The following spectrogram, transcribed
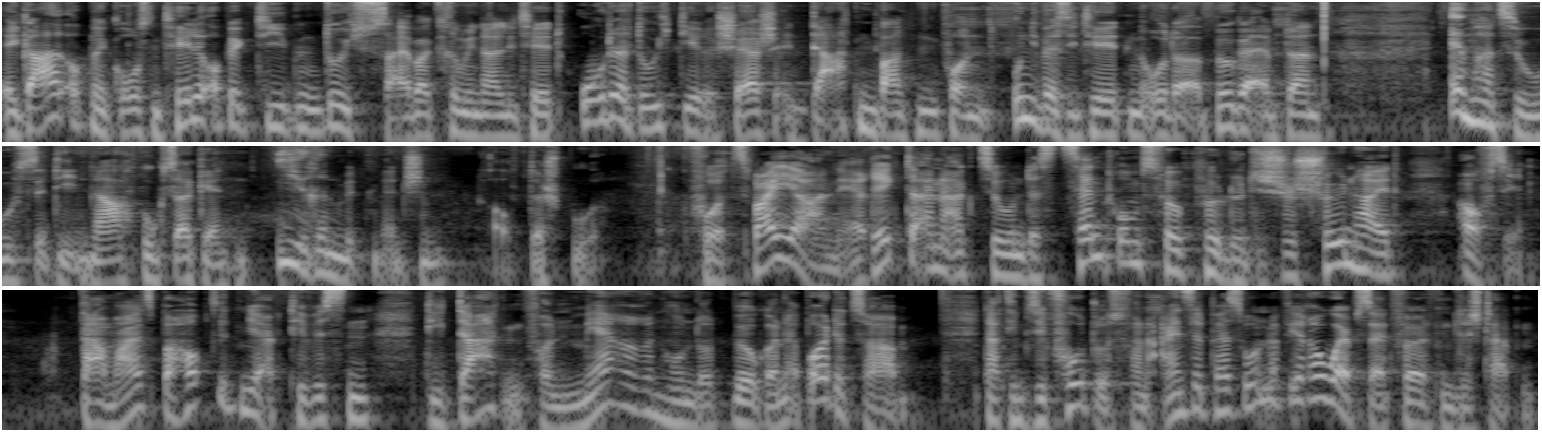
Egal ob mit großen Teleobjektiven, durch Cyberkriminalität oder durch die Recherche in Datenbanken von Universitäten oder Bürgerämtern, immerzu sind die Nachwuchsagenten ihren Mitmenschen auf der Spur. Vor zwei Jahren erregte eine Aktion des Zentrums für politische Schönheit Aufsehen. Damals behaupteten die Aktivisten, die Daten von mehreren hundert Bürgern erbeutet zu haben, nachdem sie Fotos von Einzelpersonen auf ihrer Website veröffentlicht hatten.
